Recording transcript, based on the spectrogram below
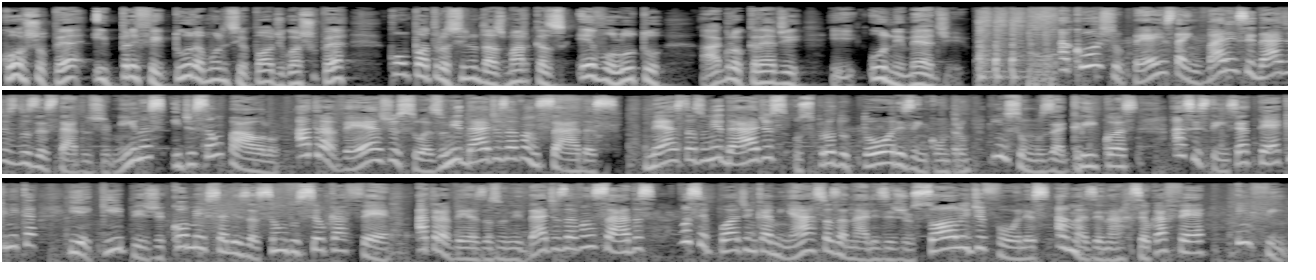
Coxupé e Prefeitura Municipal de Guaxupé, com patrocínio das marcas Evoluto, Agrocred e Unimed. A Cochupé está em várias cidades dos estados de Minas e de São Paulo, através de suas unidades avançadas. Nestas unidades, os produtores encontram insumos agrícolas, assistência técnica e equipes de comercialização do seu café. Através das unidades avançadas, você pode encaminhar suas análises de solo e de folhas, armazenar seu café, enfim,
